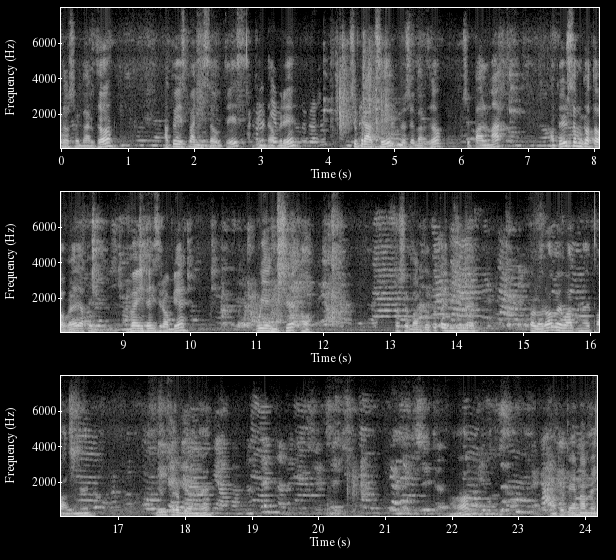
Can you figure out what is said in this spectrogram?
Proszę bardzo. A tu jest pani sołtys. Dzień dobry. Przy pracy, proszę bardzo. Przy palmach. A tu już są gotowe. Ja tu wejdę i zrobię ujęcie. O. Proszę bardzo. Tutaj widzimy kolorowe, ładne palmy. Już zrobione. O. A tutaj mamy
